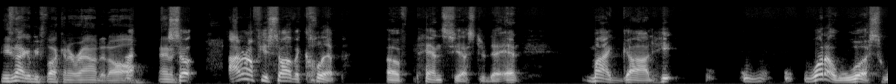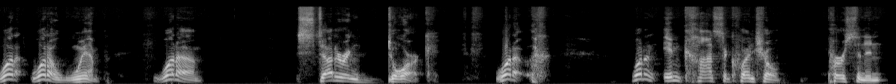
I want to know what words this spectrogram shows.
he's not going to be fucking around at all. And so I don't know if you saw the clip of Pence yesterday, and my God, he what a wuss, what what a wimp, what a stuttering dork, what a what an inconsequential person in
